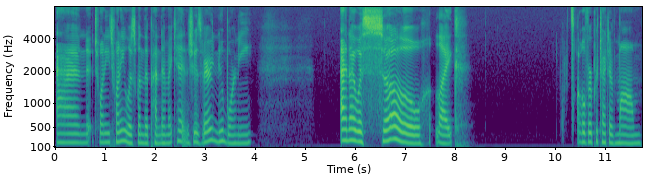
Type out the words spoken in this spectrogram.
and 2020 was when the pandemic hit and she was very newborny. And I was so like overprotective mom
